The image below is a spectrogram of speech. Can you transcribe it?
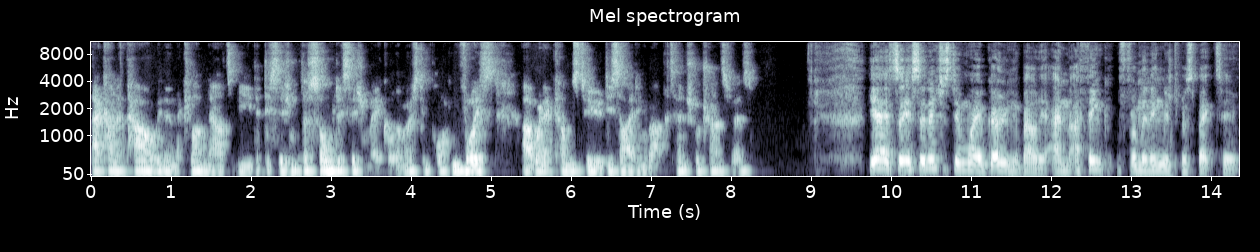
that kind of power within the club now to be the decision, the sole decision maker, the most important voice uh, when it comes to deciding about potential transfers. Yeah, it's, it's an interesting way of going about it. And I think from an English perspective,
